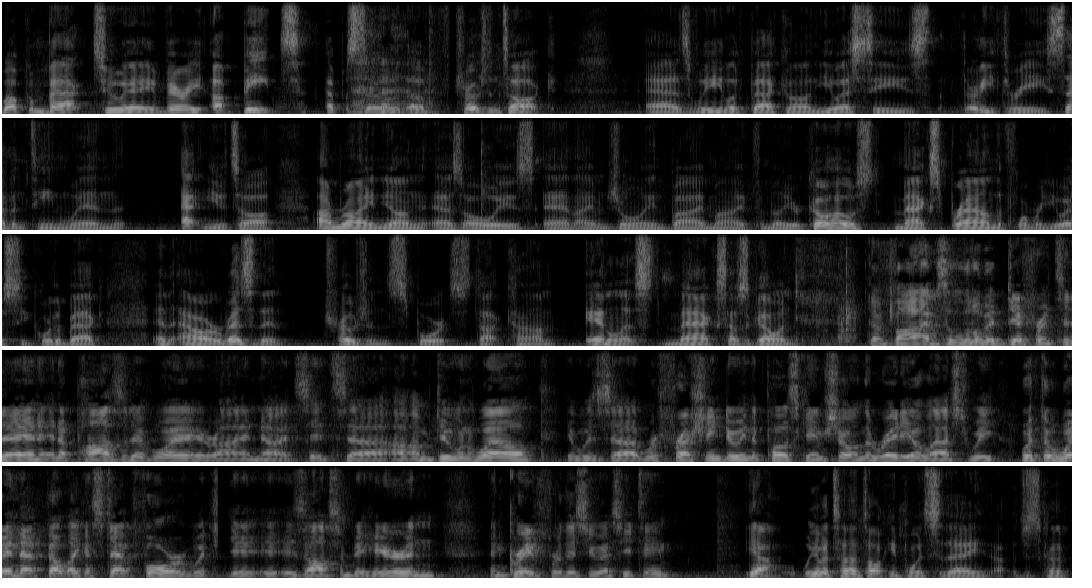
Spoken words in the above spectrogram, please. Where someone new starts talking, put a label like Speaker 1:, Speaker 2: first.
Speaker 1: Welcome back to a very upbeat episode of Trojan Talk as we look back on USC's 33 17 win at Utah. I'm Ryan Young, as always, and I am joined by my familiar co host, Max Browne, the former USC quarterback, and our resident Trojansports.com analyst. Max, how's it going?
Speaker 2: The vibe's a little bit different today in, in a positive way, Ryan. No, it's it's uh, I'm doing well. It was uh, refreshing doing the post game show on the radio last week with the win that felt like a step forward, which is awesome to hear and and great for this USC team.
Speaker 1: Yeah, we have a ton of talking points today. Uh, just kind of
